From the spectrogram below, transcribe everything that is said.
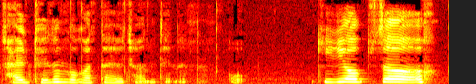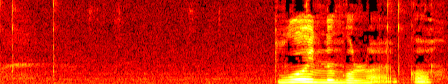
잘 되는 것 같아요, 저한테는. 어, 길이 없어. 누워있는 걸로 할까?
